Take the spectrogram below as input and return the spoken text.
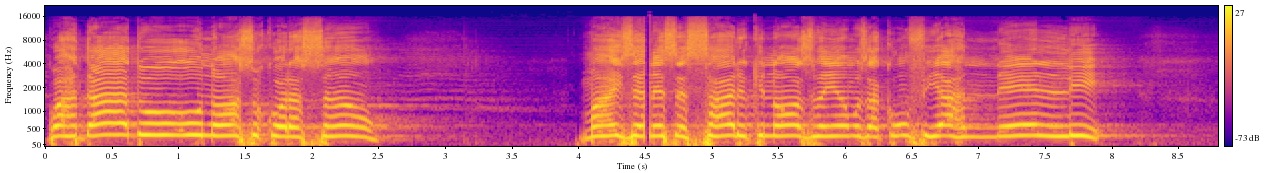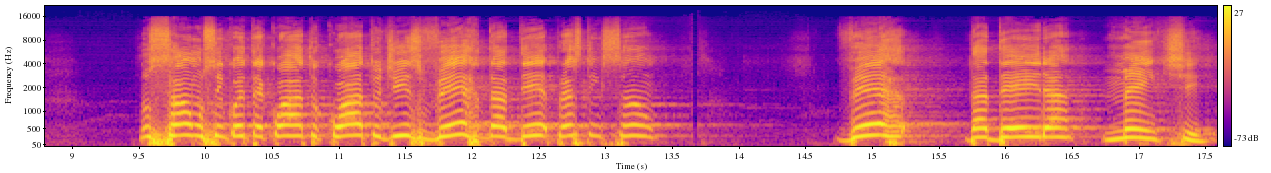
guardado o nosso coração mas é necessário que nós venhamos a confiar nele. No Salmo 54, 4 diz: verdadeira, presta atenção, verdadeiramente,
